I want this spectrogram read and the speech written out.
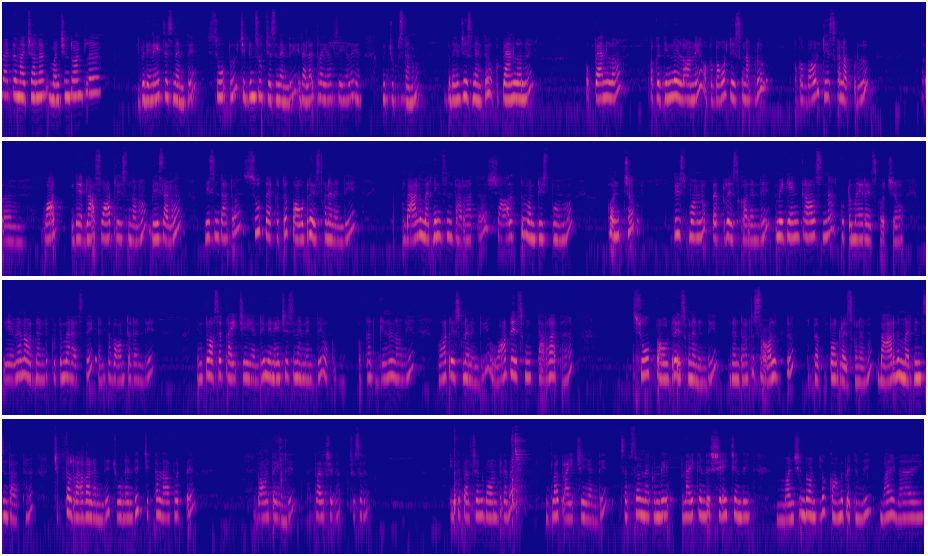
Back to my channel మంచి వంటలు ఇప్పుడు నేను ఏం చేసానంటే సూప్ చికెన్ సూప్ చేసానండి ఇది ఎలా తయారు చేయాలో మీకు చూపిస్తాను. ఇప్పుడు ఏం చేసానంటే ఒక ప్యాన్లోనే ఒక ప్యాన్లో ఒక గిన్నెలోనే ఒక బౌల్ తీసుకున్నప్పుడు ఒక బౌల్ తీసుకున్నప్పుడు వాట్ గ్లాస్ వాటర్ వేస్తున్నాను వేసాను వేసిన తర్వాత సూప్ ప్యాకెట్ పౌడర్ వేసుకున్నానండి. బాగా మరిగించిన తర్వాత సాల్ట్ వన్ టీ స్పూను కొంచెం టీ స్పూన్ పెప్పర్ వేసుకోవాలండి. మీకు ఏం కావాల్సిన కుటుంబీర వేసుకోవచ్చు. ఏవైనా వద్దండి కుటుంబీర వేస్తే ఎంత బాగుంటుందండి. ఇంట్లో ఒకసారి ట్రై చేయండి. నేను ఏం చేసానంటే ఒక ఒక గిన్నెలోనే వాటర్ వేసుకున్నానండి. వాటర్ వేసుకున్న తర్వాత సూప్ పౌడర్ వేసుకున్నానండి. దాని తర్వాత సాల్ట్ పప్పు పౌడర్ వేసుకున్నాను బాగా మరిగించిన తర్వాత చిక్కలు రావాలండి. చూడండి చిక్కలు రాకపోతే బాగుంటాయండి. పలుచగా చూసారా? ఇంత పలుచగా బాగుంటుంది కదా? ఇట్లా ట్రై చేయండి. సబ్స్క్రైబ్ లేకండి లైక్ అండి షేర్ చేయండి. మనిషి దాంట్లో కామెంట్ పెట్టండి. Bye bye.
